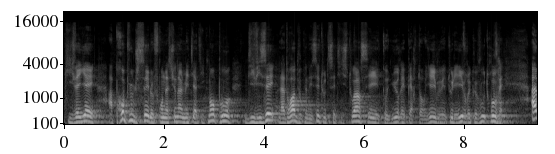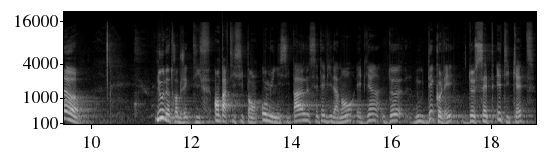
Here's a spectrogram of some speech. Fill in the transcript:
qui veillaient à propulser le Front National médiatiquement pour diviser la droite. Vous connaissez toute cette histoire, c'est connu, répertorié, tous les livres que vous trouverez. Alors, nous, notre objectif en participant au municipal, c'est évidemment eh bien, de nous décoller de cette étiquette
